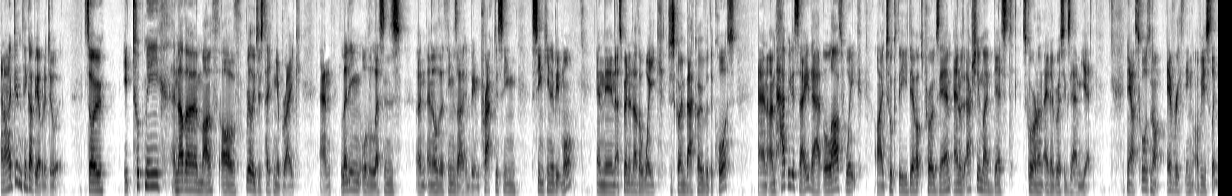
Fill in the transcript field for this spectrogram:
and I didn't think I'd be able to do it. So it took me another month of really just taking a break and letting all the lessons and, and all the things I had been practicing sink in a bit more. And then I spent another week just going back over the course and I'm happy to say that last week I took the DevOps Pro exam and it was actually my best score on an AWS exam yet. Now, score's not everything, obviously,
